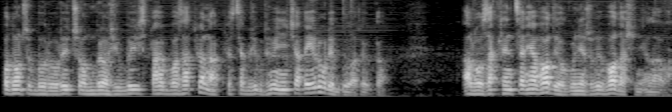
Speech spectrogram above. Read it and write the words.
podłączyłby rury, czy odmroziłby i sprawa była załatwiona. Kwestia wymienięcia tej rury była tylko. Albo zakręcenia wody ogólnie, żeby woda się nie lała.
